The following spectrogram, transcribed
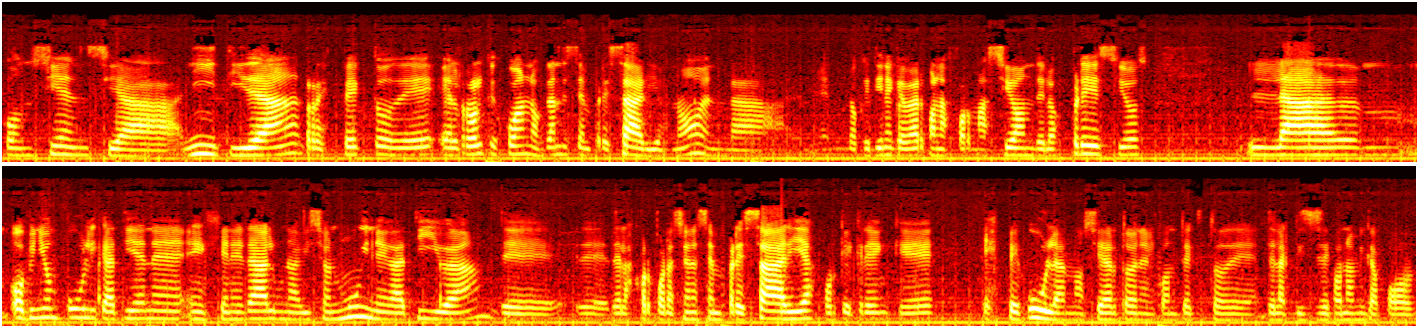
conciencia nítida respecto del el rol que juegan los grandes empresarios, ¿no? En, lo que tiene que ver con la formación de los precios. La mm, opinión pública tiene en general una visión muy negativa de, de las corporaciones empresarias porque creen que especulan, ¿no es cierto?, en el contexto de, la crisis económica por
